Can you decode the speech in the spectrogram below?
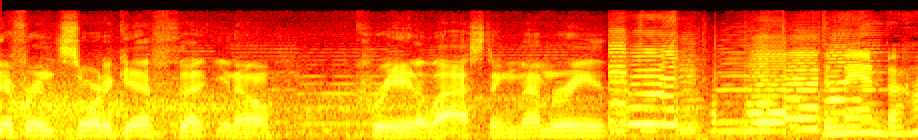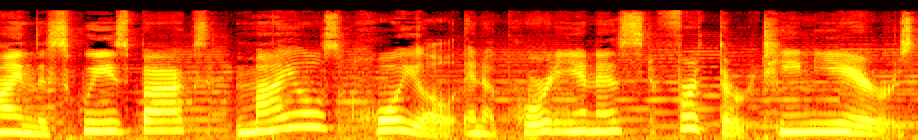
different sort of gift that, you know, create a lasting memory. The man behind the squeeze box, Miles Hoyle, an accordionist for 13 years,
